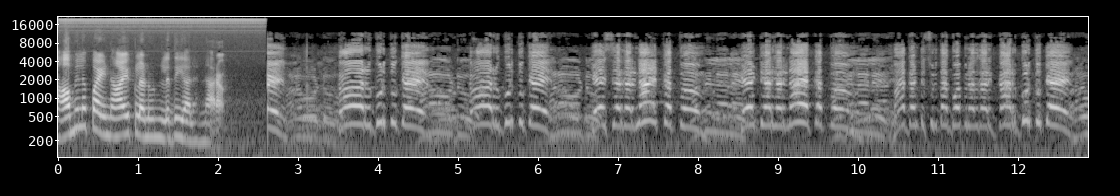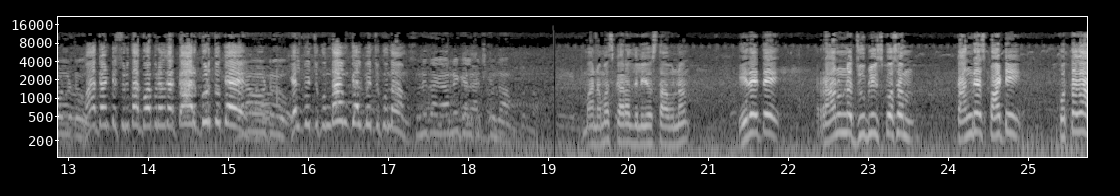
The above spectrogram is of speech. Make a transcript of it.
హామీలపై నాయకులను నిలదీయాలన్నారు. గుర్తుకే. కారు గుర్తుకే. కేసీఆర్ గారి నాయకత్వం. కేటీఆర్ గారి నాయకత్వం. మాగంటి సునీత గోపినాథ్ గారి కారు గుర్తుకే. మాగంటి సునీత గోపినాథ్ గారి కారు గుర్తుకే. గెలిపించుకుందాం గెలిపించుకుందాం. మా నమస్కారాలు తెలియజేస్తా ఉన్నాం. ఏదైతే రానున్న జూబ్లీస్ కోసం కాంగ్రెస్ పార్టీ కొత్తగా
